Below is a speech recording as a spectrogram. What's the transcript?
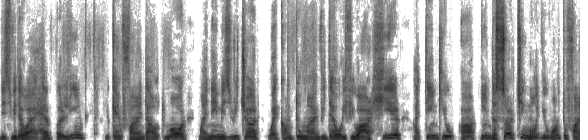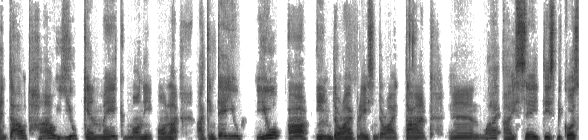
this video i have a link. You can find out more. My name is richard. Welcome to my video. If you are here i think you are in the searching mode. You want to find out how you can make money online. I can tell you you are in the right place in the right time. And why i say this because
